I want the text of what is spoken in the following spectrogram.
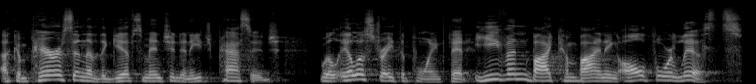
A comparison of the gifts mentioned in each passage will illustrate the point that even by combining all four lists,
